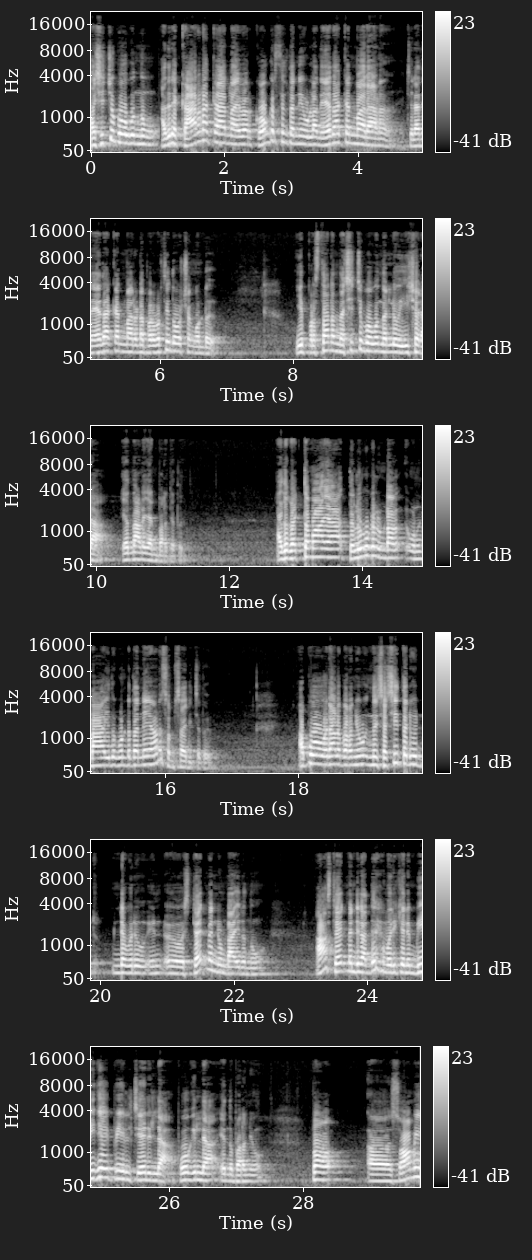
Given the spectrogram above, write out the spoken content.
നശിച്ചു പോകുന്നു. അതിന് കാരണക്കാരനായവർ കോൺഗ്രസിൽ തന്നെയുള്ള നേതാക്കന്മാരാണ്. ചില നേതാക്കന്മാരുടെ പ്രവൃത്തി ദോഷം കൊണ്ട് ഈ പ്രസ്ഥാനം നശിച്ചു പോകുന്നല്ലോ ഈശ്വര എന്നാണ് ഞാൻ പറഞ്ഞത്. അത് വ്യക്തമായ തെളിവുകൾ ഉണ്ടാ ഉണ്ടായതുകൊണ്ട് തന്നെയാണ് സംസാരിച്ചത്. അപ്പോൾ ഒരാൾ പറഞ്ഞു ഇന്ന് ശശി തരൂരിന്റെ ഒരു സ്റ്റേറ്റ്മെന്റ് ഉണ്ടായിരുന്നു. ആ സ്റ്റേറ്റ്മെന്റിൽ അദ്ദേഹം ഒരിക്കലും ബി ജെ പിയിൽ ചേരില്ല പോകില്ല എന്ന് പറഞ്ഞു. ഇപ്പോൾ സ്വാമി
